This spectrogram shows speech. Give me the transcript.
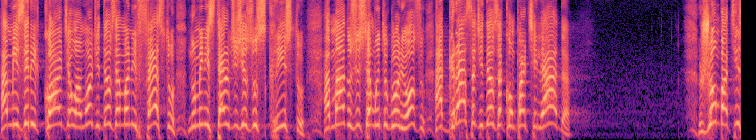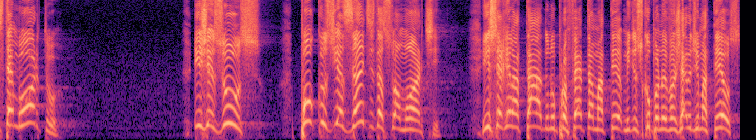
A misericórdia, o amor de Deus é manifesto no ministério de Jesus Cristo. Amados, isso é muito glorioso. A graça de Deus é compartilhada. João Batista é morto. E Jesus, poucos dias antes da sua morte, isso é relatado no profeta Mateus, me desculpa, no Evangelho de Mateus,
